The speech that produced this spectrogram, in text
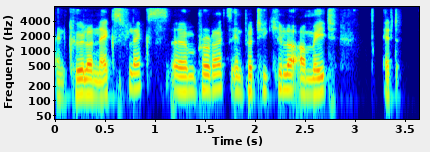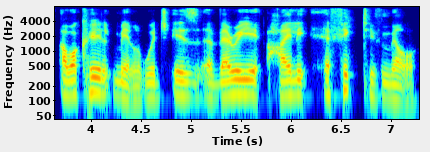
And Koehler NexFlex um, products in particular are made at our Kehl mill, which is a very highly effective mill.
